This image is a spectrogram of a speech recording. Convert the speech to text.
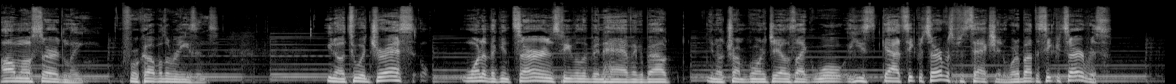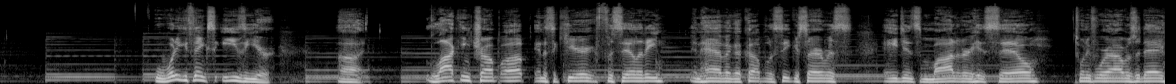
almost certainly for a couple of reasons. You know, to address one of the concerns people have been having about you know Trump going to jail is like, well, he's got Secret Service protection. What about the Secret Service? Well, what do you think's easier, uh, locking Trump up in a secure facility and having a couple of Secret Service agents monitor his cell 24 hours a day?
